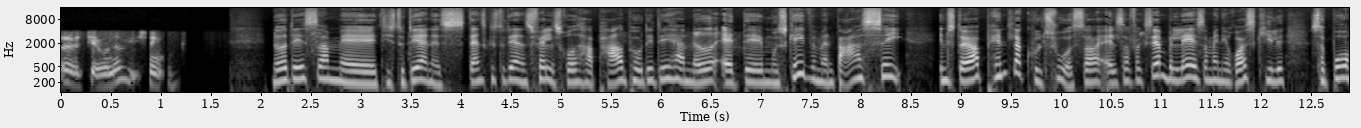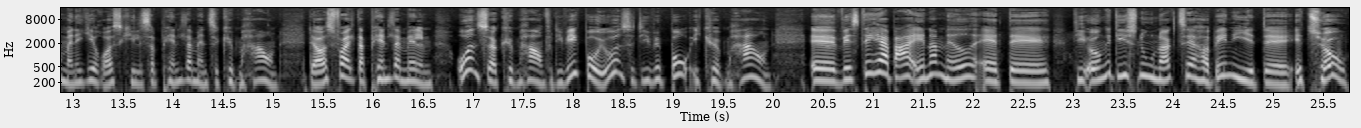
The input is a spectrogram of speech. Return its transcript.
øh, til undervisningen. Noget af det, som øh, de studerendes, danske studerendes fællesråd har peget på, det er det her med, at øh, måske vil man bare se en større pendlerkultur så. Altså for eksempel læser man i Roskilde, så bor man ikke i Roskilde, så pendler man til København. Der er også folk, der pendler mellem Odense og København, for de vil ikke bo i Odense, de vil bo i København. Øh, hvis det her bare ender med, at øh, de unge de er nok til at hoppe ind i et, øh, et tog,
